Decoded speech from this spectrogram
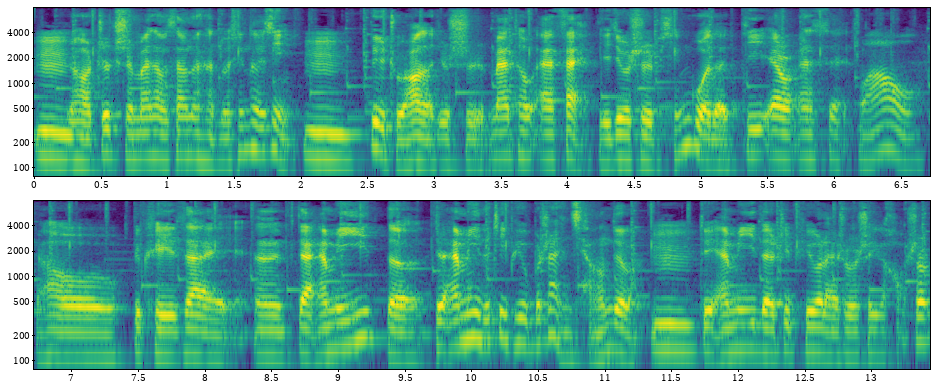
嗯然后支持 Metal 三的很多新特性，嗯最主要的就是 Metal FI，也就是苹果的 DLSS。哇哦，然后就可以在嗯，在 M1 的，就 M1 的 GPU 不是很强，对吧？嗯。对 M1 的 GPU 来说是一个好事儿。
